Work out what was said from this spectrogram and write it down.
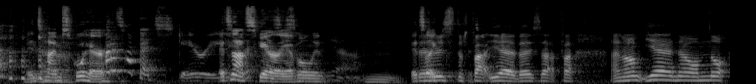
in Times Square. It's not that scary. It's not Ripley's scary, I've only- yeah. Mm. It's There like is the fact, yeah. There's that fact, and I'm yeah. No, I'm not.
